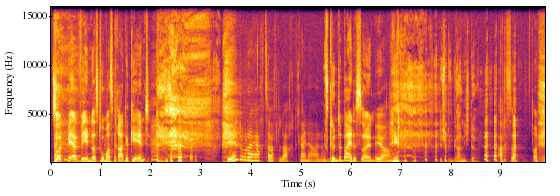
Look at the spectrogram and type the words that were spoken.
Sollten wir erwähnen, dass Thomas gerade gähnt? Gähnt oder herzhaft lacht? Keine Ahnung. Es könnte beides sein. Ja. Ich bin gar nicht da. Ach so. Okay.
